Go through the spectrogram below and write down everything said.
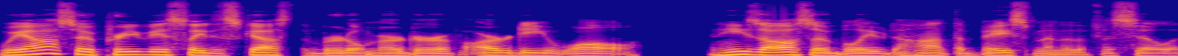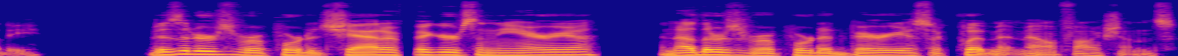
We also previously discussed the brutal murder of R.D. Wall, and he's also believed to haunt the basement of the facility. Visitors have reported shadow figures in the area, and others have reported various equipment malfunctions.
